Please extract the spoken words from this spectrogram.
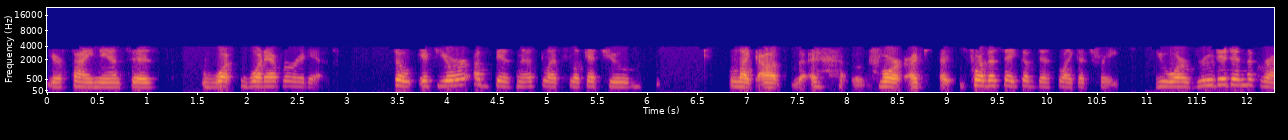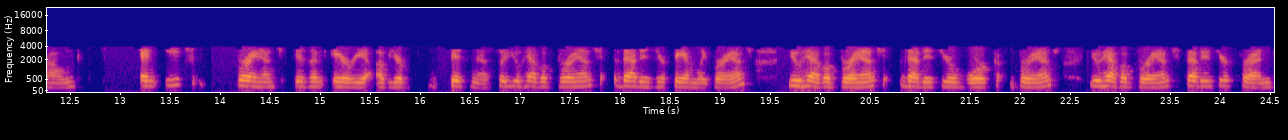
your finances what whatever it is. So if you're a business, let's look at you like a for a, for the sake of this like a tree. You are rooted in the ground and each branch is an area of your business. So you have a branch that is your family branch. You have a branch that is your work branch. You have a branch that is your friend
